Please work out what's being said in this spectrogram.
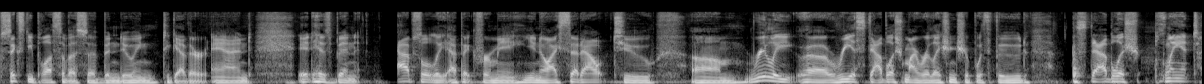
60 plus of us have been doing together. And it has been absolutely epic for me. You know, I set out to um, really uh, reestablish my relationship with food, establish plant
